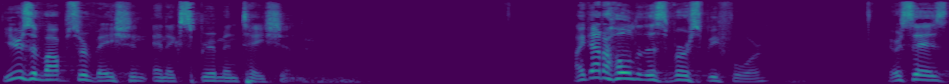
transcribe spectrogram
years of observation and experimentation. I got a hold of this verse before. It says,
